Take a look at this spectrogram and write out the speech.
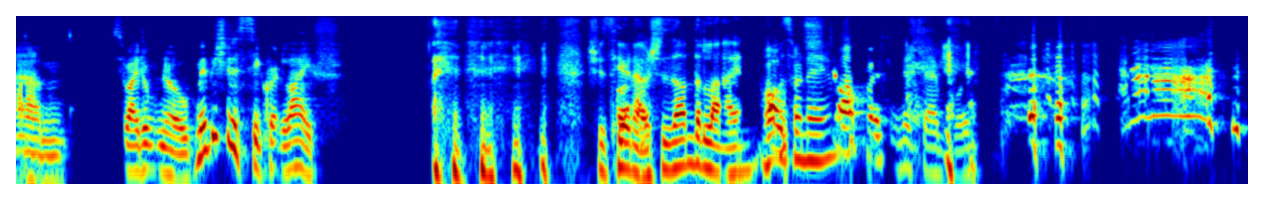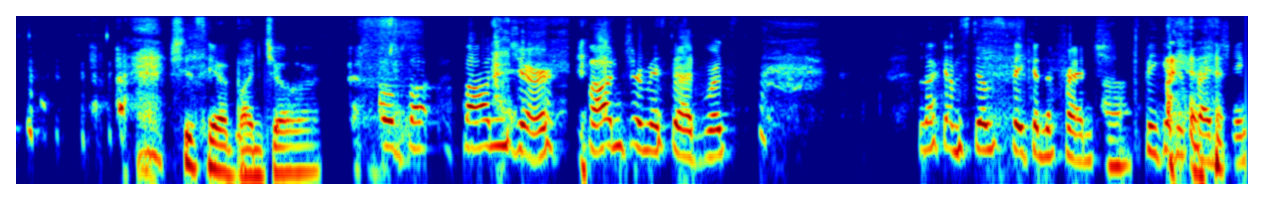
Um, so I don't know. Maybe she had a secret life. She's here Well, now. She's on the line. What was Oh, her name? Stop it, Miss Edwards. She's here. Bonjour. oh, bo- bonjour, bonjour, Miss Edwards. Look, I'm still speaking the French. Uh. speaking the Frenchie.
